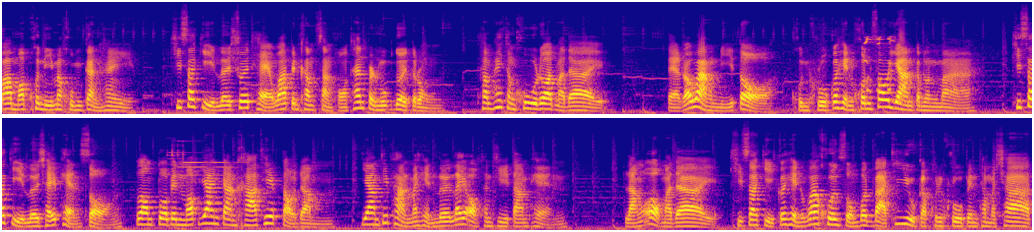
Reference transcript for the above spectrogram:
ว่าม็อบคนนี้มาคุ้มกันให้ คิซากิเลยช่วยแถว่าเป็นคำสั่งของท่านประมุขโดยตรงทำให้ทั้งคู่รอดมาได้ แต่ระหว่างหนีต่อ คุณครูก็เห็นคนเฝ้ายามกำลังมา คิซากิเลยใช้แผน 2 ปลอมตัวเป็นม็อบย่านการค้าเทพเต่าดำ ยามที่ผ่านมาเห็นเลยไล่ออกทันทีตามแผน หลังออกมาได้ คิซากิก็เห็นว่าควรสวมบทบาทที่อยู่กับคุณครูเป็นธรรมชาติ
